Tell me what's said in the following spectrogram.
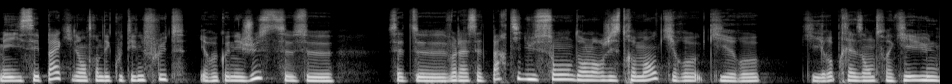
mais il sait pas qu'il est en train d'écouter une flûte. Il reconnaît juste ce- cette, euh, voilà, cette partie du son dans l'enregistrement qui, re- qui, re- qui représente, enfin, qui, est une,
